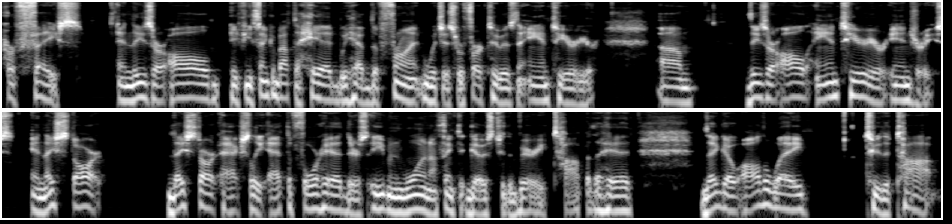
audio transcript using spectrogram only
her face and these are all if you think about the head we have the front which is referred to as the anterior um, these are all anterior injuries and they start they start actually at the forehead. There's even one, I think, that goes to the very top of the head. They go all the way to the top,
